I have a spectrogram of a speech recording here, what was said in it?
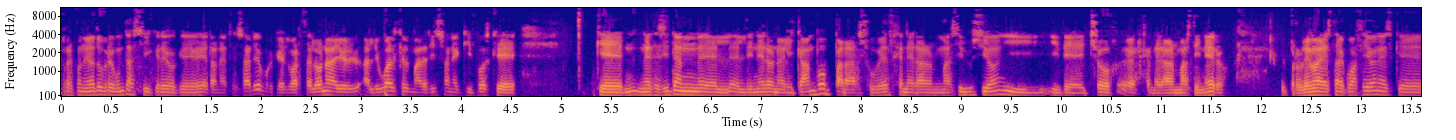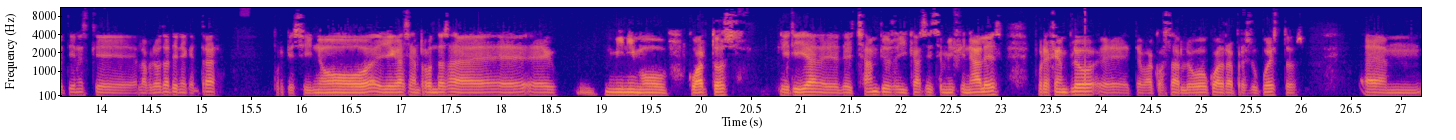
respondiendo a tu pregunta, sí creo que era necesario, porque el Barcelona, al igual que el Madrid, son equipos que, que necesitan el, dinero en el campo para a su vez generar más ilusión y, de hecho eh, generar más dinero. El problema de esta ecuación es que tienes que la pelota tiene que entrar porque si no llegas en rondas a, eh, eh, mínimo cuartos, diría, de, Champions y casi semifinales, por ejemplo, eh, te va a costar luego cuadrar presupuestos. Em,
